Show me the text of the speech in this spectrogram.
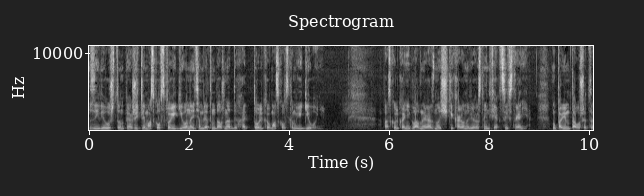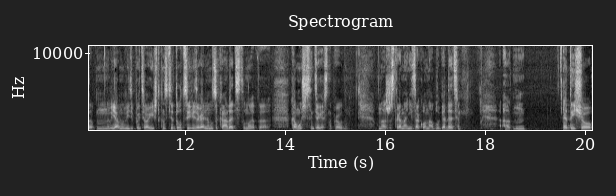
заявила, что, например, жители московского региона этим летом должны отдыхать только в московском регионе поскольку они главные разносчики коронавирусной инфекции в стране. Ну, помимо того, что это в явном виде противоречит Конституции, федеральному законодательству, но это кому сейчас интересно, правда? У нас же страна не закона о благодати. А, это еще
